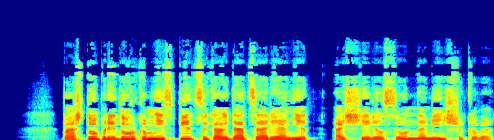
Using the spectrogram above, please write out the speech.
— По что придуркам не спится, когда царя нет? — ощерился он на Меньшикова.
